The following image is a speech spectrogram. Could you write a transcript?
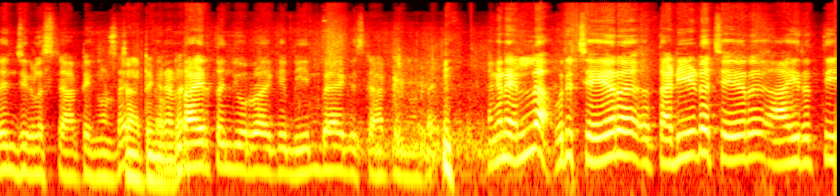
ബെഞ്ചുകൾ സ്റ്റാർട്ടിംഗ് ഉണ്ട്. രണ്ടായിരത്തി അഞ്ഞൂറ് രൂപയ്ക്ക് ബീൻ ബാഗ് സ്റ്റാർട്ടിംഗ് ഉണ്ട്. അങ്ങനെ എല്ലാം. ഒരു ചെയർ തടിയുടെ ചെയർ ആയിരത്തി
